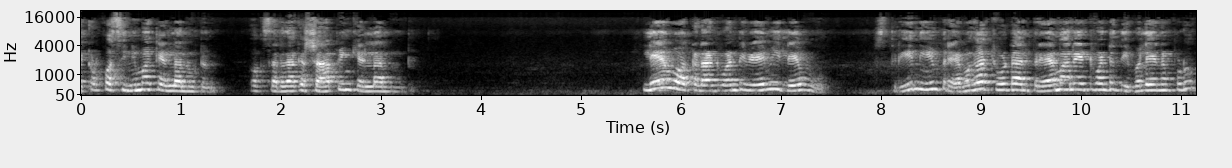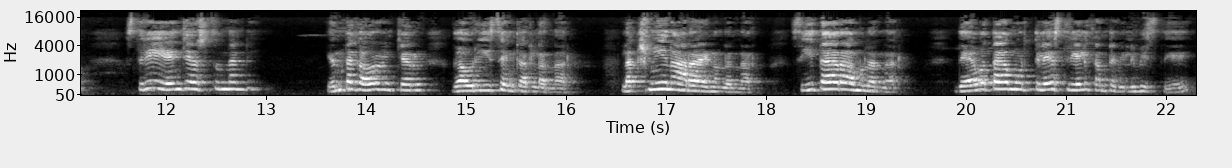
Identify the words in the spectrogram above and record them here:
ఎక్కడికో సినిమాకి వెళ్ళాలని ఉంటుంది ఒక సరదాగా షాపింగ్కి వెళ్ళాలని ఉంటుంది లేవు అక్కడ అటువంటివి ఏమీ లేవు. స్త్రీని ప్రేమగా చూడాలి. ప్రేమ అనేటువంటిది ఇవ్వలేనప్పుడు స్త్రీ ఏం చేస్తుందండి? ఎంత గౌరవించారు? గౌరీ శంకర్లు అన్నారు లక్ష్మీనారాయణులు అన్నారు సీతారాములు అన్నారు దేవతామూర్తులే స్త్రీలకు అంత విలువిస్తే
